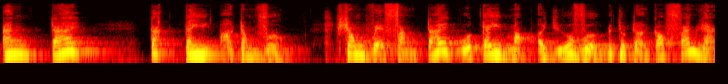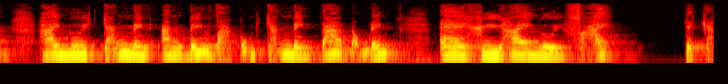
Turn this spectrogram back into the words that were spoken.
ăn trái các cây ở trong vườn. Xong về phần trái của cây mọc ở giữa vườn, Đức Chúa Trời có phán rằng, Hai ngươi chẳng nên ăn đến và cũng chẳng nên đá động đến E khi hai ngươi phải chết chặt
